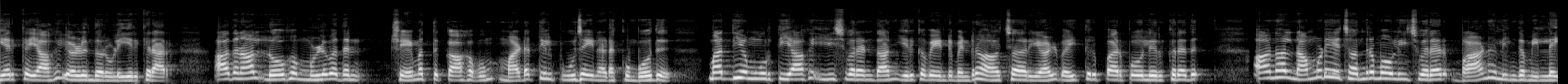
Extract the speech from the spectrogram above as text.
இயற்கையாக எழுந்தருளியிருக்கிறார். அதனால் லோகம் முழுவதன் க்ஷேமத்துக்காகவும் மடத்தில் பூஜை நடக்கும்போது மத்திய மூர்த்தியாக ஈஸ்வரன் தான் இருக்க வேண்டுமென்று ஆச்சாரியால் வைத்திருப்பார் போலிருக்கிறது. ஆனால் நம்முடைய சந்திரமௌலீஸ்வரர் பானலிங்கம் இல்லை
